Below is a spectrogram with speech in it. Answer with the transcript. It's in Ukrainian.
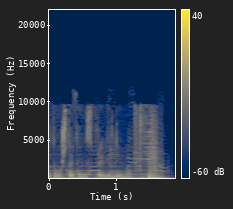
потому что это несправедливо.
